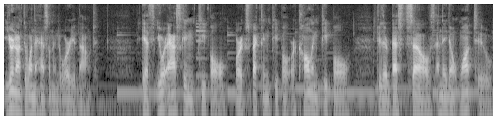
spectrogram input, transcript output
you're not the one that has something to worry about. If you're asking people or expecting people or calling people to their best selves and they don't want to,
